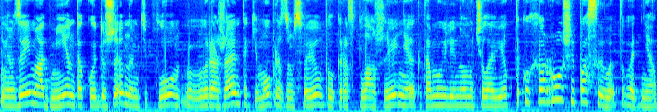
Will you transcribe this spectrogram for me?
Взаимообмен такой душевным теплом, выражаем таким образом свое благорасположение к тому или иному человеку. Такой хороший посыл этого дня.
